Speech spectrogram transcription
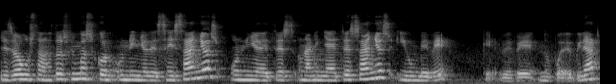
Les va a gustar. Nosotros fuimos con un niño de 6 años, un niño de tres, una niña de 3 años y un bebé. Que el bebé no puede opinar,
